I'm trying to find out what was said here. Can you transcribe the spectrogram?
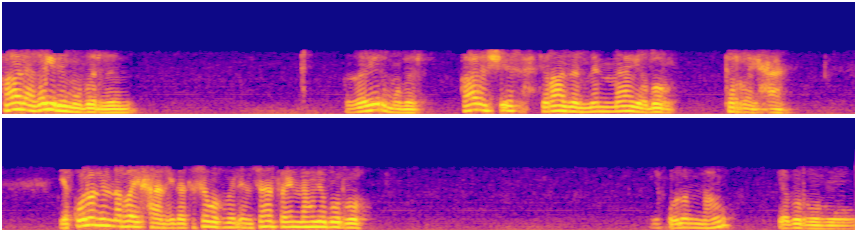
قال غير مضر. غير مضر. قال الشيخ احترازا مما يضر كالريحان. يقولون إن الريحان إذا تسوق بالإنسان فإنه يضره. يقولون أنه يضره.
